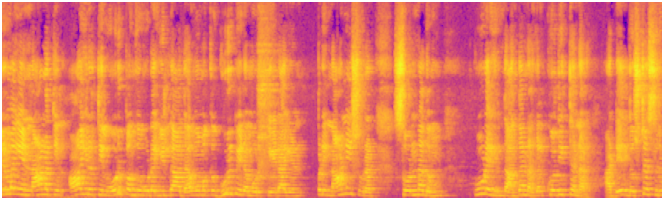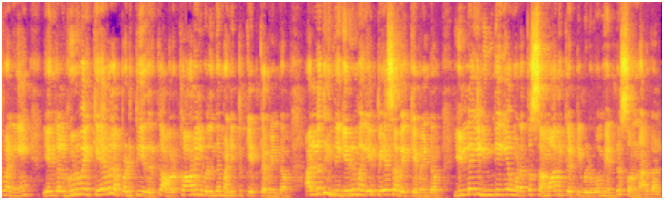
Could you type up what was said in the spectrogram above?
எருமையின் நாணத்தில் ஆயிரத்தில் ஒரு பங்கு கூட இல்லாத உமக்கு குருவிடம் ஒரு கேடா எப்படி நாணீஸ்வரர் சொன்னதும் கூட இருந்த அந்தணர்கள் கொதித்தனர். அடே துஷ்ட சிறுவனே எங்கள் குருவை கேவலப்படுத்தியதற்கு அவர் காலில் விழுந்து மன்னிப்பு கேட்க வேண்டும். அல்லது இந்த எருமையை பேச வைக்க வேண்டும். இல்லையில் இங்கேயே உனக்கு சமாதி கட்டி விடுவோம் என்று சொன்னார்கள்.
